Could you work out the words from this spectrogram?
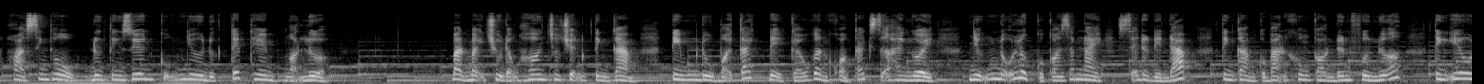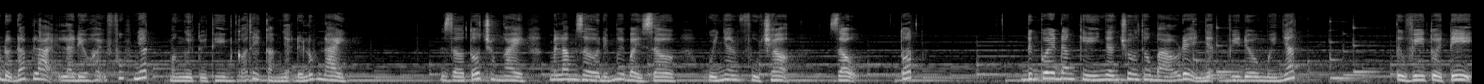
Hỏa sinh thổ, đường tình duyên cũng như được tiếp thêm ngọn lửa bạn mệnh chủ động hơn cho chuyện tình cảm, tìm đủ mọi cách để kéo gần khoảng cách giữa hai người. Những nỗ lực của con giáp này sẽ được đền đáp, tình cảm của bạn không còn đơn phương nữa. Tình yêu được đáp lại là điều hạnh phúc nhất mà người tuổi thìn có thể cảm nhận đến lúc này. Giờ tốt trong ngày 15 giờ đến 17 giờ, quý nhân phù trợ, dậu, tuất. Đừng quên đăng ký nhấn chuông thông báo để nhận video mới nhất. Tử vi tuổi tỵ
